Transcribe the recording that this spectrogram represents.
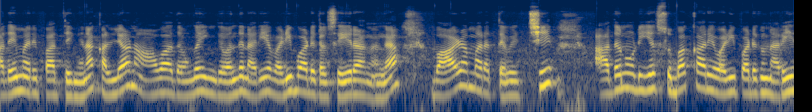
அதே மாதிரி பார்த்திங்கன்னா கல்யாணம் ஆகாதவங்க இங்கே வந்து நிறைய வழிபாடுகள் செய்கிறாங்கங்க வாழை மரத்தை வச்சு அதனுடைய சுபகாரிய வழிபாடுகள் நிறைய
